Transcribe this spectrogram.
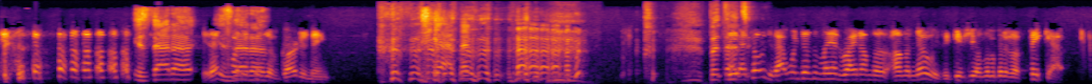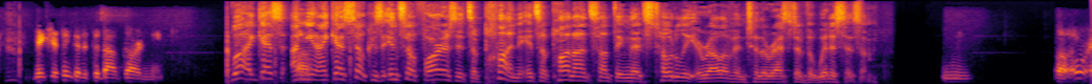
Is that a that's is funny that because a of gardening. yeah that, But See, I told you that one doesn't land right on the on the nose. It gives you a little bit of a fake out. Makes you think that it's about gardening. Well, I guess I mean I guess so because insofar as it's a pun, it's a pun on something that's totally irrelevant to the rest of the witticism. Mm. Well, or,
